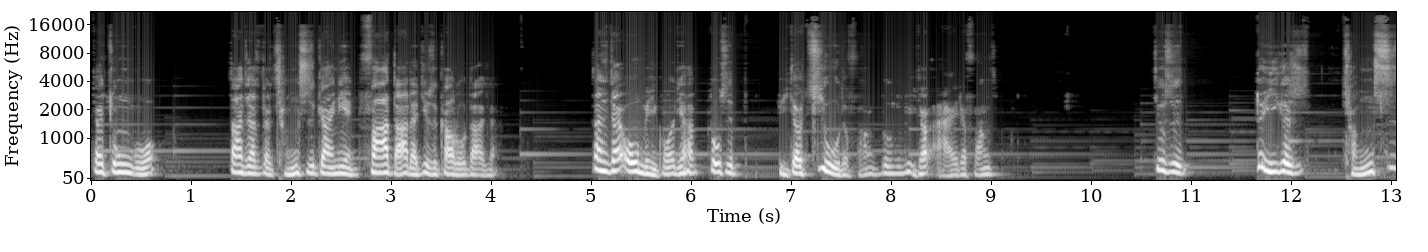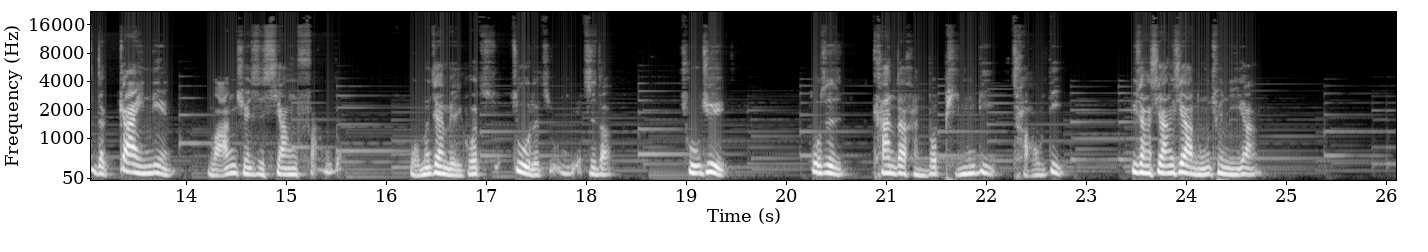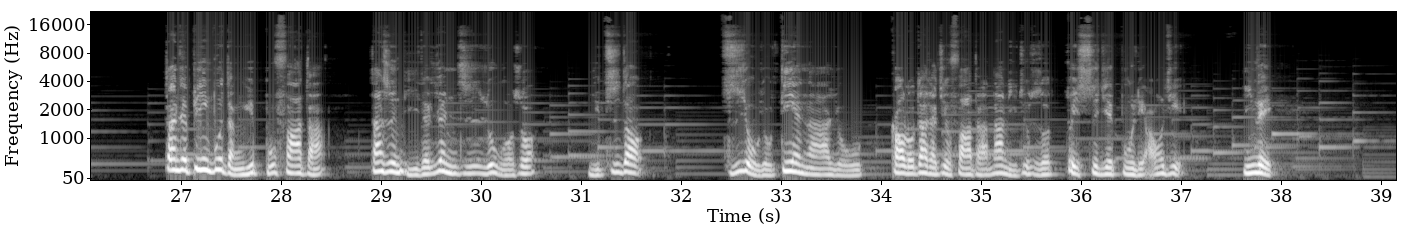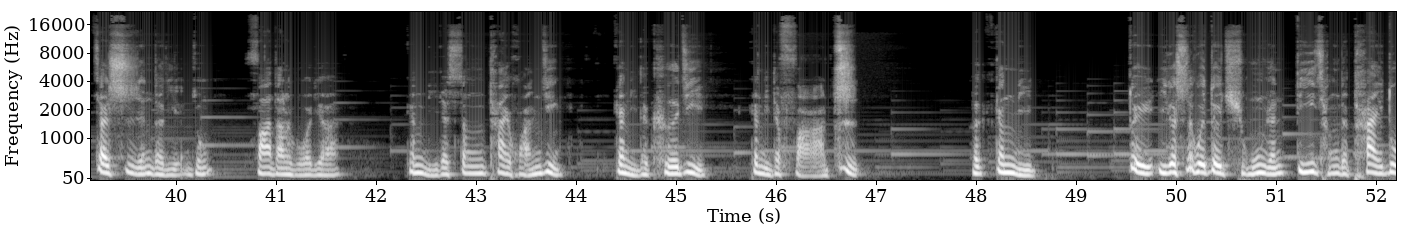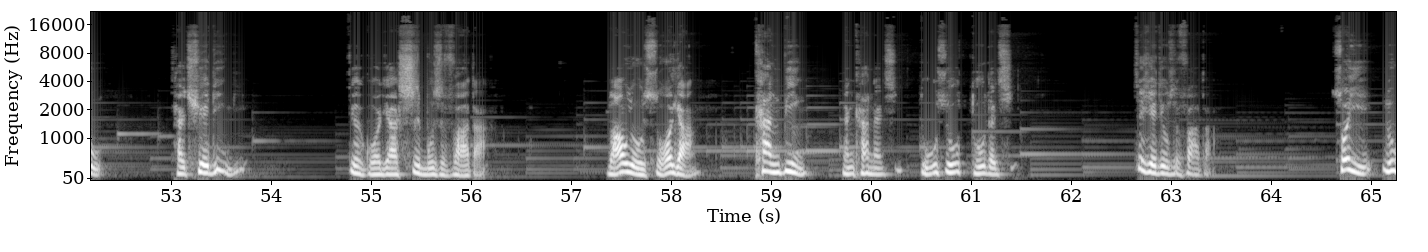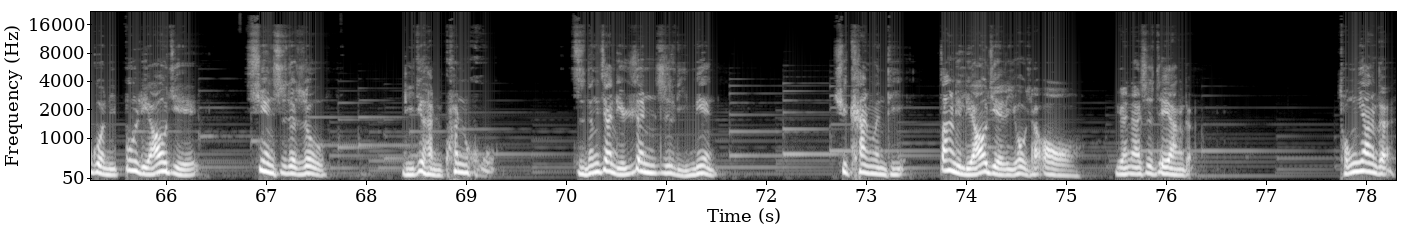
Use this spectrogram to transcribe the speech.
在中国，大家的城市概念发达的就是高楼大厦，但是在欧美国家都是比较旧的房子，都是比较矮的房子，就是对一个城市的概念完全是相反的。我们在美国住了久，也知道，出去都是看到很多平地、草地，就像乡下农村一样。但这并不等于不发达。但是你的认知，如果说你知道只有有电啊、有高楼大厦就发达，那你就是说对世界不了解。因为在世人的眼中，发达的国家跟你的生态环境、跟你的科技、跟你的法治和跟你对一个社会对穷人低层的态度，才确定你这个国家是不是发达。老有所养。看病能看得起，读书读得起，这些就是发达。所以，如果你不了解现实的时候，你就很困惑，只能在你认知里面去看问题。当你了解了以后，才哦，原来是这样的。同样的，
